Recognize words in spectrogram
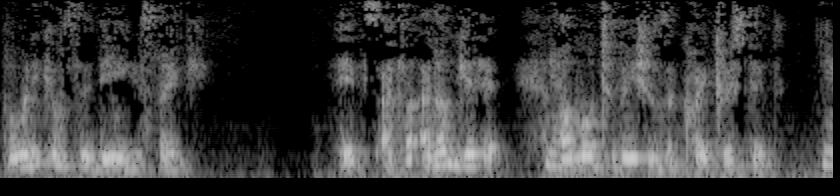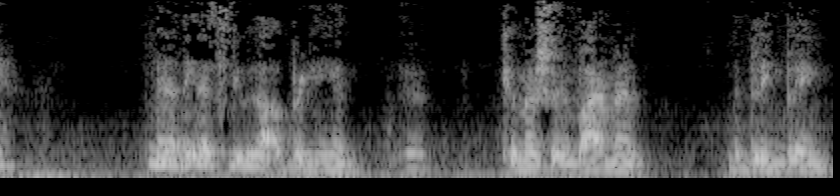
But when it comes to the deen, it's like, it's, I don't, I don't get it. Yeah. Our motivations are quite twisted. Yeah. And I think that's to do with our upbringing and the commercial environment, the bling bling,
